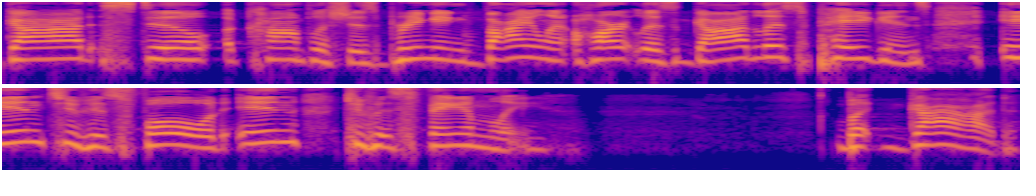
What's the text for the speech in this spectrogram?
God still accomplishes, bringing violent, heartless, godless pagans into his fold, into his family. But God,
